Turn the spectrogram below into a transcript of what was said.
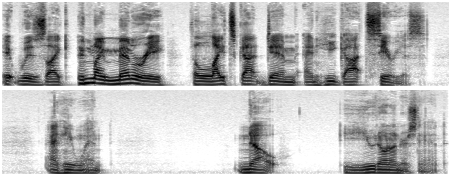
It was like, in my memory, the lights got dim and he got serious. And he went, No, you don't understand.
